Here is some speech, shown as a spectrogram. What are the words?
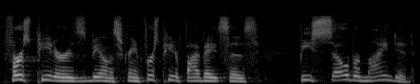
First Peter, this is be on the screen. First Peter 5 8 says, be sober minded,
